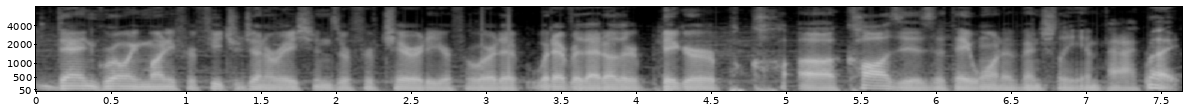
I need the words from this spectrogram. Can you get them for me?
then growing money for future generations or for charity or for whatever, whatever that other bigger uh, cause is that they want to eventually impact. Right.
